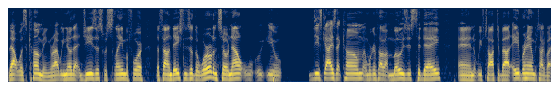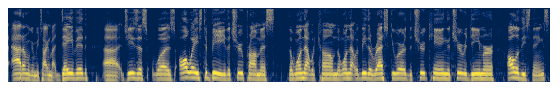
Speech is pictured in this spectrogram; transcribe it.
that was coming, right? We know that Jesus was slain before the foundations of the world, and so now, you know, these guys that come, and we're going to talk about Moses today, and we've talked about Abraham, we talked about Adam, we're going to be talking about David. Uh, Jesus was always to be the true promise, the one that would come, the one that would be the rescuer, the true king, the true redeemer, all of these things.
